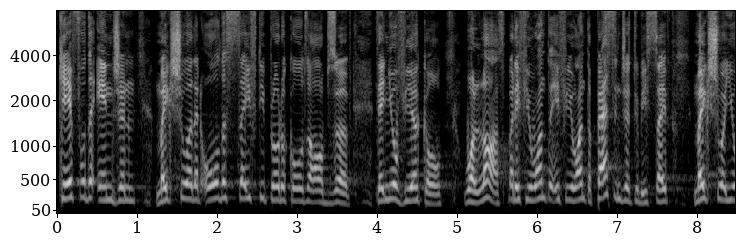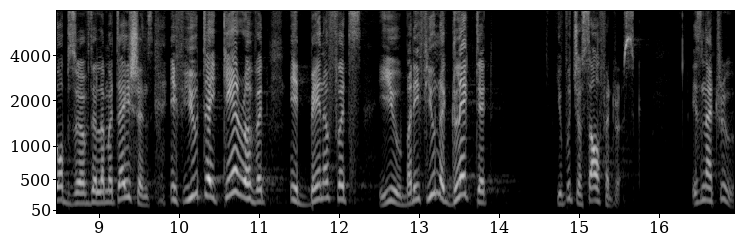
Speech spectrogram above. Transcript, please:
Care for the engine, make sure that all the safety protocols are observed, then your vehicle will last. But if you want the, if you want the passenger to be safe, make sure you observe the limitations. If you take care of it, it benefits you. But if you neglect it, you put yourself at risk. Isn't that true?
